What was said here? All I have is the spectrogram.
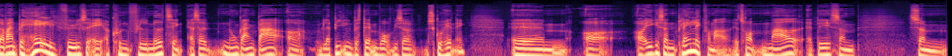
Der var en behagelig følelse af at kunne flyde med ting. Altså, nogle gange bare at lade bilen bestemme, hvor vi så skulle hen, ikke? Øhm, og, og ikke sådan planlægge for meget. Jeg tror, meget af det, som, som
